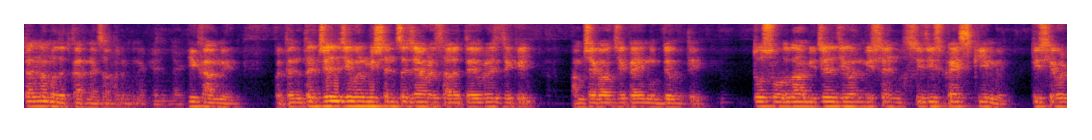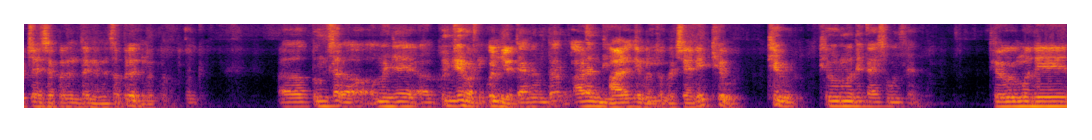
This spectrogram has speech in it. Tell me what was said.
त्यांना मदत करण्याचा प्रयत्न केलेला आहे. ही कामे आहेत. पण त्यानंतर जल जीवन मिशनचं ज्यावेळेस आलं त्यावेळेस देखील आमच्या गावचे काही मुद्दे होते. तो सोडून आम्ही जल जीवन मिशनची जी काही स्कीम आहे ती शेवटच्या ह्याच्यापर्यंत नेण्याचा प्रयत्न करतो. तुमचं गाव म्हणजे कुंजीरवाडी कुंजीर. त्यानंतर आळंदी. आळंदी म्हणतो आणि ठेवू ठिऊर ठिऊरमध्ये काय समस्या आहे? थेऊरमध्ये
